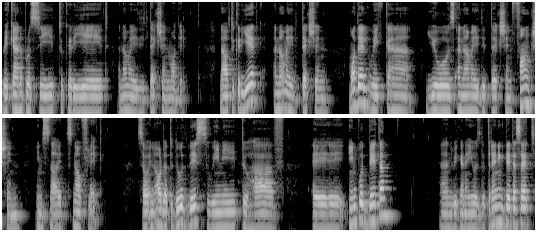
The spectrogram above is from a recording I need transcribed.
we can proceed to create anomaly detection model. Now, to create anomaly detection model, we can uh, use anomaly detection function inside Snowflake. So in order to do this, we need to have a input data and we're going to use the training data set.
